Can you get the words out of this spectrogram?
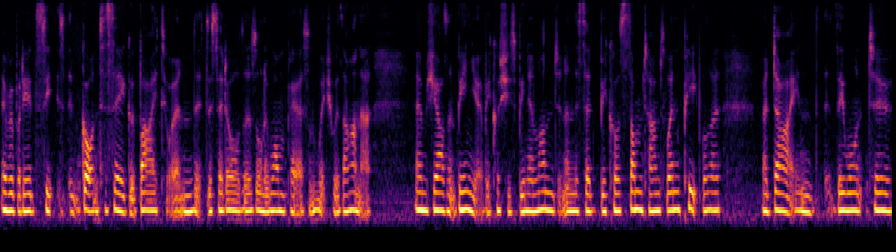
Everybody had see, gone to say goodbye to her, and they said, "Oh, there's only one person, which was Anna." Um, she hasn't been yet because she's been in London, and they said because sometimes when people are are dying, they want to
